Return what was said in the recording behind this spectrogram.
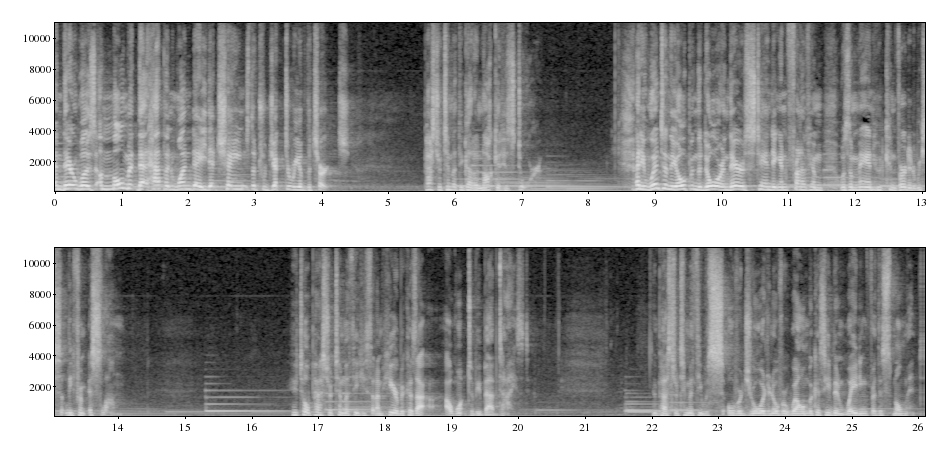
And there was a moment that happened one day that changed the trajectory of the church. Pastor Timothy got a knock at his door. And he went and they opened the door, and there standing in front of him was a man who'd converted recently from Islam. He told Pastor Timothy, he said, I'm here because I, I want to be baptized. And Pastor Timothy was overjoyed and overwhelmed because he'd been waiting for this moment.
